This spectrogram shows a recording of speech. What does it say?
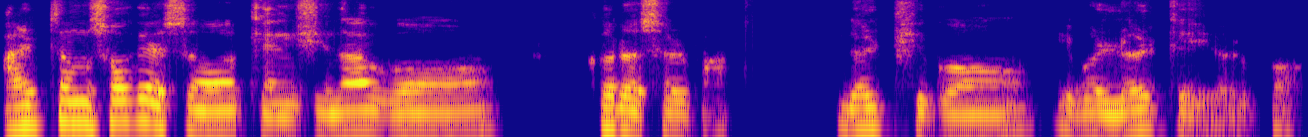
갈등 속에서 갱신하고 그릇을 넓히고 입을 넓게 열고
